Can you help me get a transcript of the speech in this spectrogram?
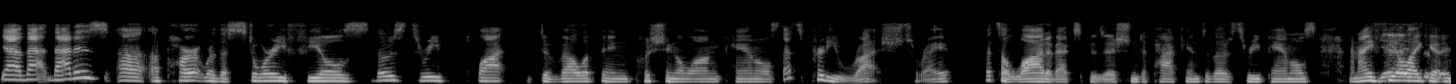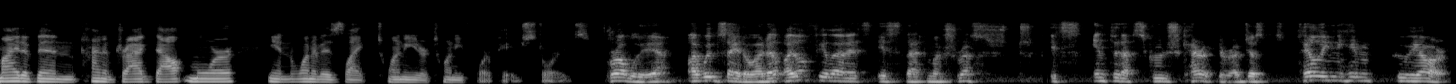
yeah that that is a, a part where the story feels those three plot developing pushing along panels that's pretty rushed right that's a lot of exposition to pack into those three panels and i feel it's like it might have been kind of dragged out more in one of his like 20 or 24 page stories Probably, yeah. I would say though, I don't I don't feel that it's it's that much rushed. It's into that Scrooge character. I'm just telling him who we are.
